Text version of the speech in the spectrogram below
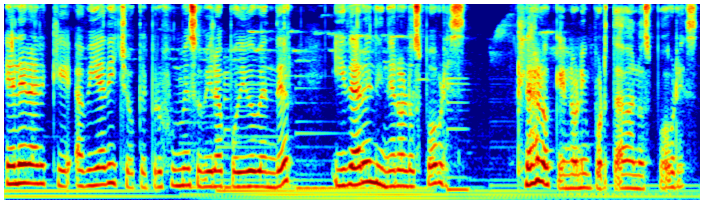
Él era el que había dicho que el perfume se hubiera podido vender y dar el dinero a los pobres. Claro que no le importaban los pobres.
